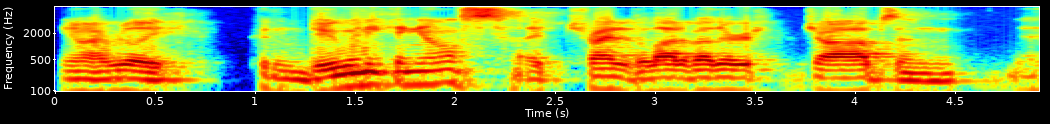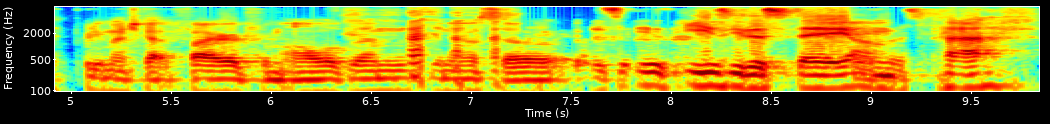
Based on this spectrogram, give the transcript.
you know, I really couldn't do anything else. I tried a lot of other jobs and pretty much got fired from all of them, you know, so it was, it was easy to stay on this path.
